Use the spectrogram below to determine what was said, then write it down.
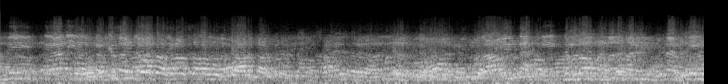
نہیں تیاری ہے کسی کو حضرت صاحب اختیار کر لیں راوی تحقیق کرنا تحقیق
